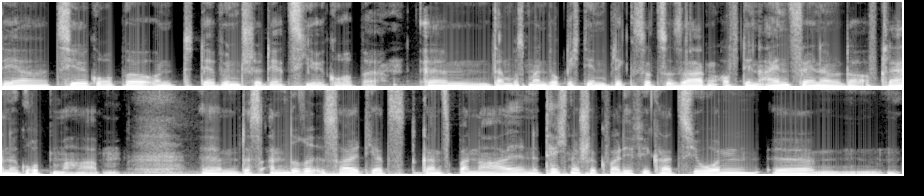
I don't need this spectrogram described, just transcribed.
der Zielgruppe und der Wünsche der Zielgruppe. Ähm, da muss man wirklich den Blick sozusagen auf den Einzelnen oder auf kleine Gruppen haben. Ähm, das andere ist halt jetzt ganz banal eine technische Qualifikation. Ähm,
